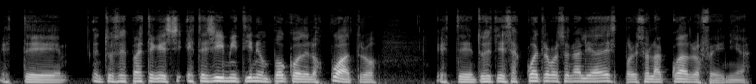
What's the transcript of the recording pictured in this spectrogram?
este, entonces parece que este Jimmy tiene un poco de los cuatro. Este, entonces tiene esas cuatro personalidades, por eso la cuadrofenia.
